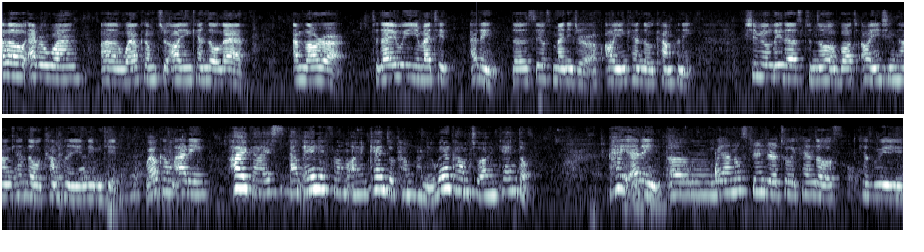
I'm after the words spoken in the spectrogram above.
Hello everyone, uh, welcome to Allin Candle Lab. I'm Laura. Today we invited Eileen, the sales manager of Allin Candle Company. She will lead us to know about Allin Xintang Candle Company Limited. Welcome Eileen. Hi guys, I'm Eileen from Allin Candle Company. Welcome to Allin Candle. Hey Eileen, um, we are no stranger to the candles because we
